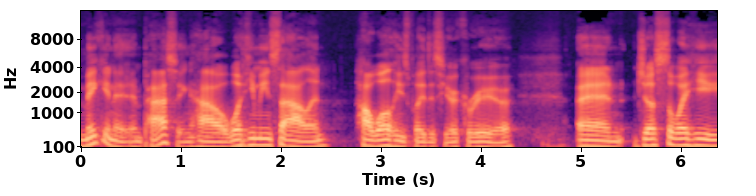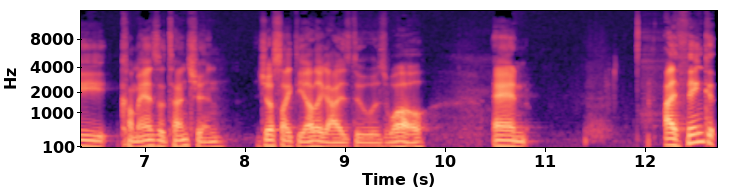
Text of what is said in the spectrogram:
making it in passing how what he means to Allen, how well he's played this year, career year, and just the way he commands attention, just like the other guys do as well. And I think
